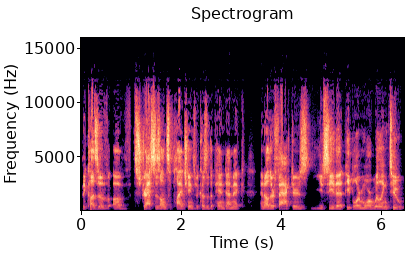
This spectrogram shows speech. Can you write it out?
because of, of stresses on supply chains because of the pandemic and other factors, you see that people are more willing to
